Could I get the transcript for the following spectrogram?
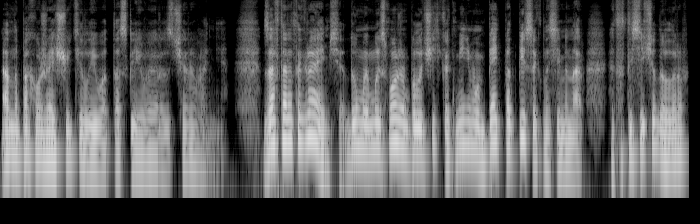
Анна, похоже, ощутила его тоскливое разочарование. — Завтра отыграемся. Думаю, мы сможем получить как минимум пять подписок на семинар. Это тысяча долларов.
